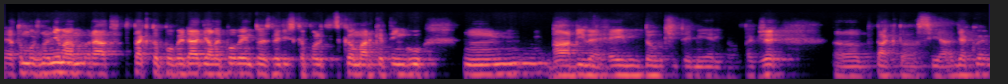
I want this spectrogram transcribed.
ja to možno nemám rád takto povedať, ale poviem to aj z hľadiska politického marketingu mm, bábivé, hej, do určitej miery. No. Takže uh, takto asi ja. Ďakujem.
